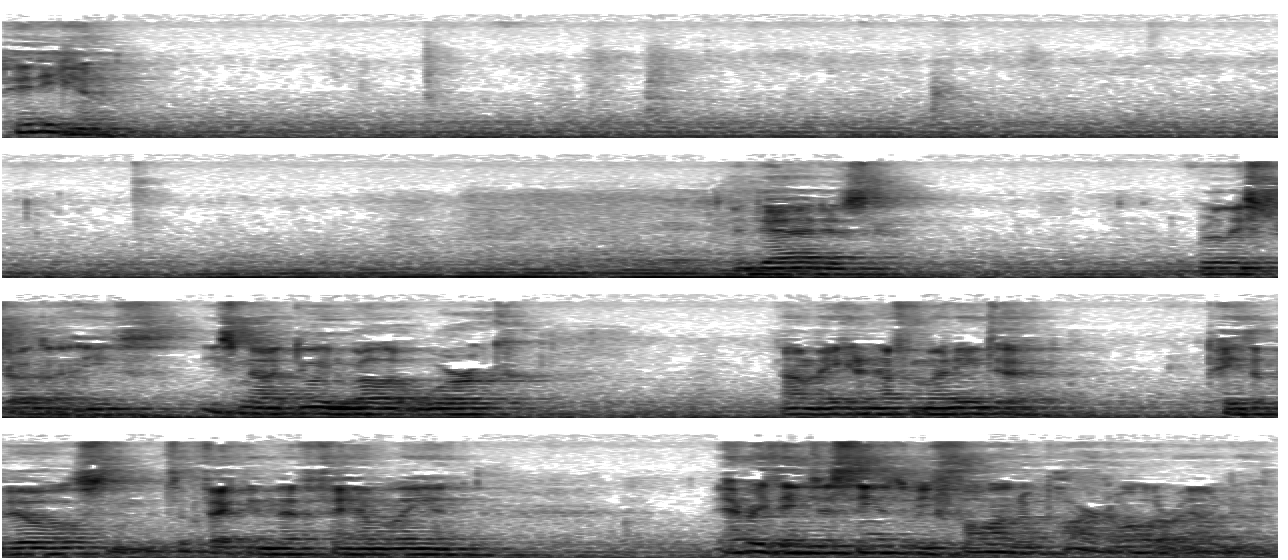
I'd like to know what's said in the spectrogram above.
pity him. And dad is really struggling. He's he's not doing well at work, not making enough money to pay the bills, and it's affecting the family, and everything just seems to be falling apart all around him.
